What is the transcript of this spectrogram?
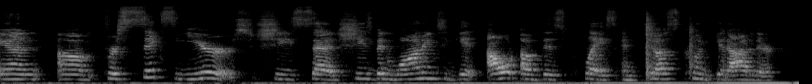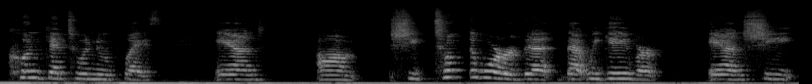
And um, for six years, she said she's been wanting to get out of this place and just couldn't get out of there, couldn't get to a new place. And um, she took the word that, that we gave her and she,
